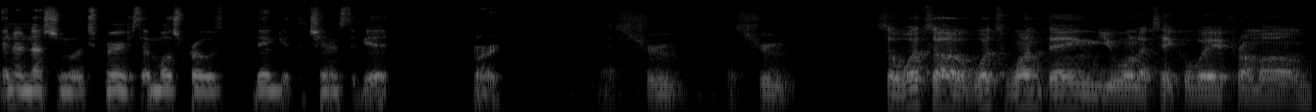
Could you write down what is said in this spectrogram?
international experience that most pros didn't get the chance to get. Right. That's true. That's true. So what's uh what's one thing you want to take away from um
